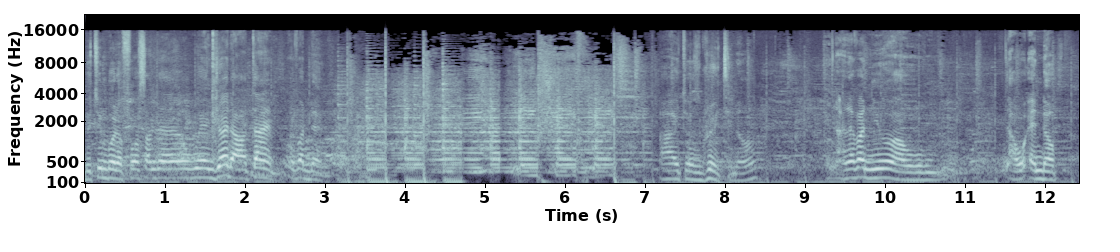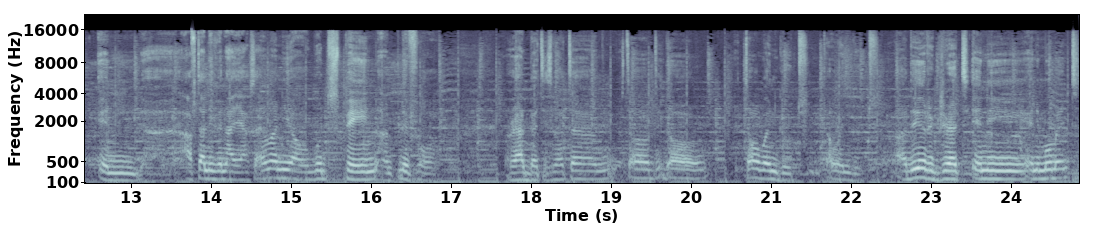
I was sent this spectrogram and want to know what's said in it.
between both of us, and uh, we enjoyed our time over there. Uh, it was great, you know. I never knew I would, I would end up in after leaving Ajax. I never knew I would go to Spain and play for Real Betis, but um, it, all, it, all, it all went good. It all went good. I didn't regret any any moment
